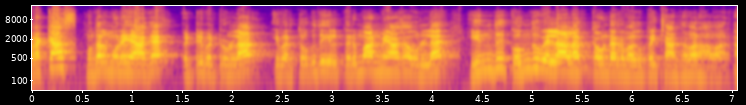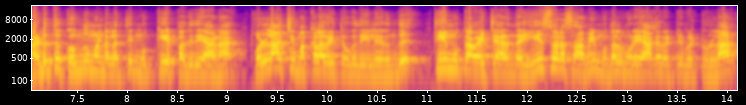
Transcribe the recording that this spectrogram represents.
பிரகாஷ் முதல் முறையாக வெற்றி பெற்றுள்ளார். இவர் தொகுதியில் பெரும்பான்மையாக உள்ள இந்து கொங்கு வெள்ளாளர் கவுண்டர் வகுப்பை சார்ந்தவர் ஆவார். அடுத்து கொங்கு மண்டலத்தின் முக்கிய பகுதியான பொள்ளாச்சி மக்களவை தொகுதியிலிருந்து திமுகவை சேர்ந்த ஈஸ்வரசாமி முதல் முறையாக வெற்றி பெற்றுள்ளார்.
